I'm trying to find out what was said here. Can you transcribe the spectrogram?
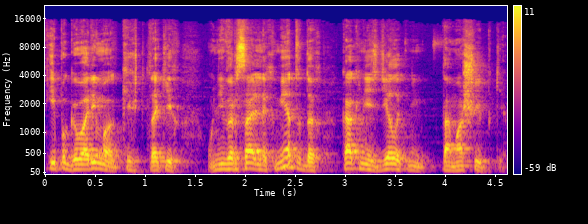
И поговорим о каких-то таких универсальных методах, как не сделать там ошибки.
